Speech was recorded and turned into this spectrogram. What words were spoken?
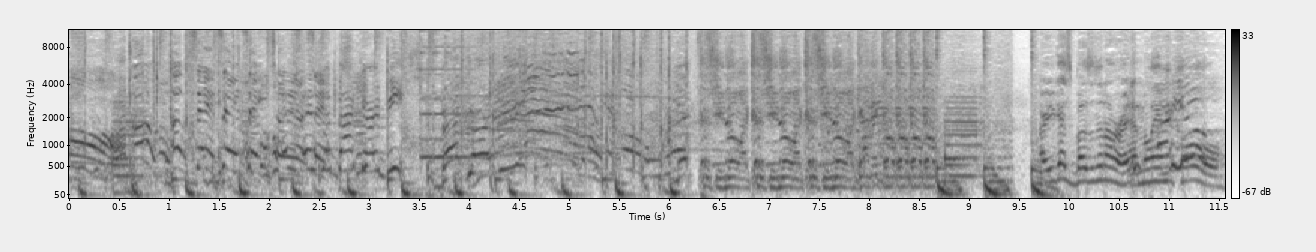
Oh, oh, say it, say it, say it. Tell me say it. It's a backyard beat. Backyard beat? Are you guys buzzing in already? Emily and Are you? Nicole.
